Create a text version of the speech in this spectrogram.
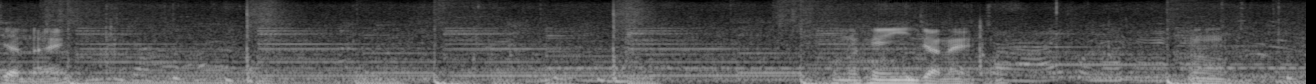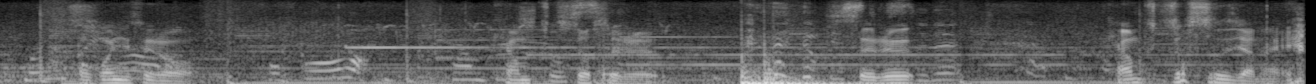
じゃない？この辺いいんじゃないの、うん、辺。ここにする。ここをキャンプ地とする。プする。キャンプ地とするじゃない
